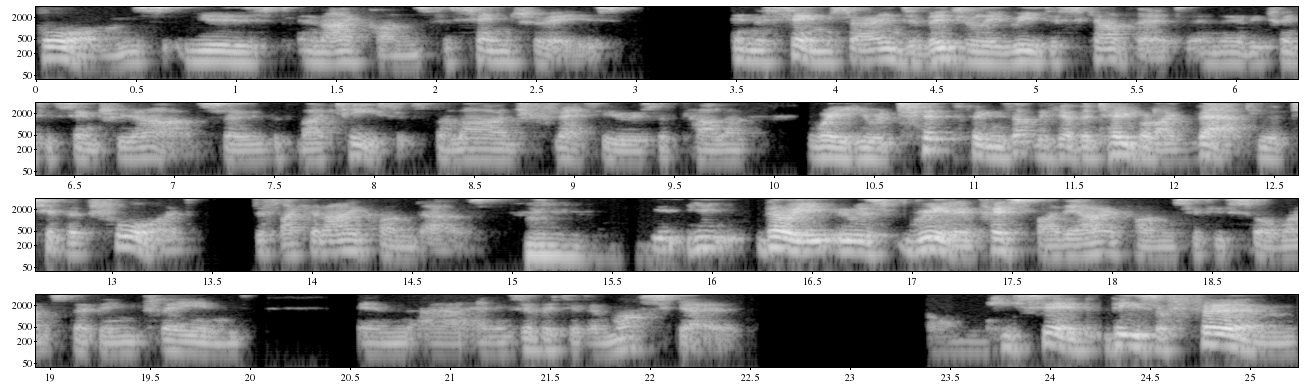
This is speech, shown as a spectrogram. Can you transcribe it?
forms used in icons for centuries, in a sense, are individually rediscovered in early 20th century art. So with Matisse, it's the large flat areas of color, where he would tip things up. If you have a table like that, he would tip it forward, just like an icon does. Mm. He, though he, he, was really impressed by the icons that he saw once they'd been cleaned in, uh, and exhibited in Moscow, he said, These affirm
